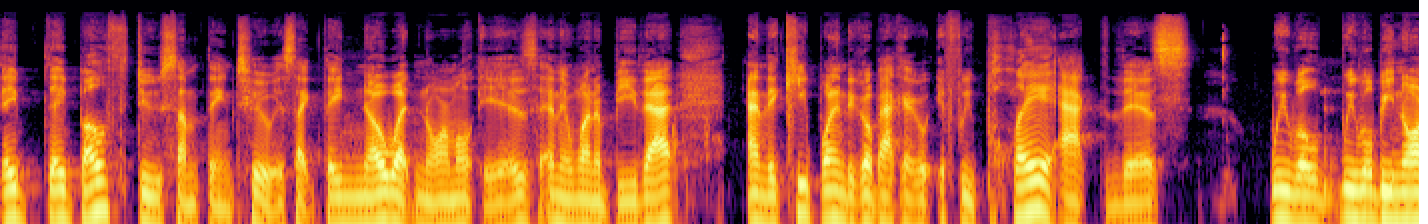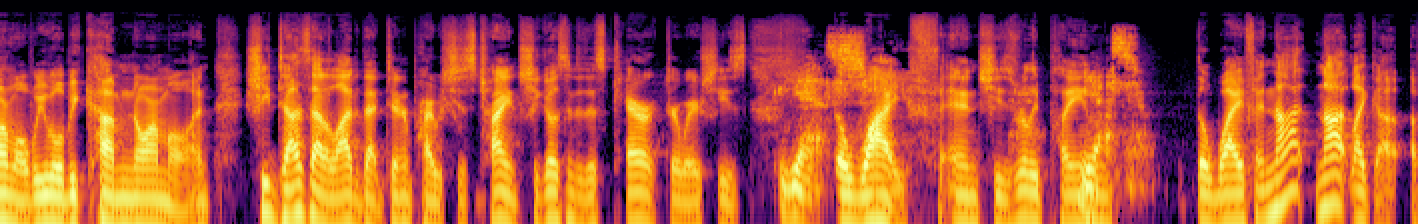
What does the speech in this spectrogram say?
they they both do something too. It's like they know what normal is and they want to be that. And they keep wanting to go back and go, if we play act this, we will we will be normal. We will become normal. And she does that a lot at that dinner party. She's trying, she goes into this character where she's the wife and she's really playing Yes. the wife and not not like a, a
